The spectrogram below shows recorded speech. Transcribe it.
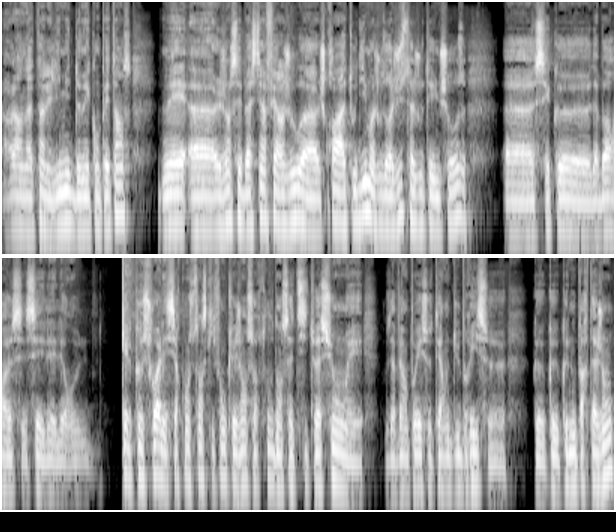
alors là on atteint les limites de mes compétences, mais Jean-Sébastien Ferjou, je crois, a tout dit. Moi je voudrais juste ajouter une chose, c'est que d'abord c'est quelles que soient les circonstances qui font que les gens se retrouvent dans cette situation, et vous avez employé ce terme d'ubris que, que, que, nous partageons,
